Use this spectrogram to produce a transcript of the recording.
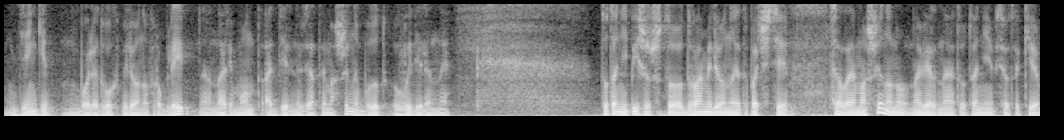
деньги, более 2 миллионов рублей э, на ремонт отдельно взятой машины будут выделены. Тут они пишут, что 2 миллиона это почти целая машина. Ну, наверное, тут они все-таки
